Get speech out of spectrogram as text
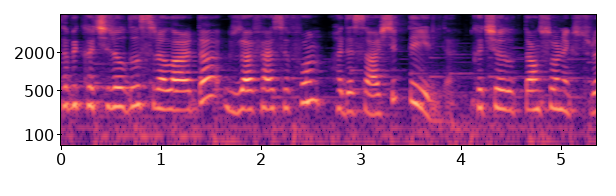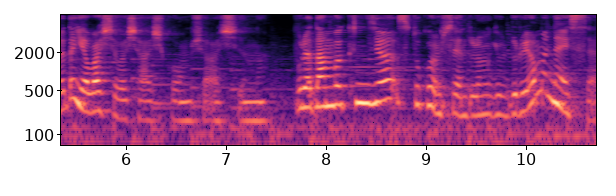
Tabi kaçırıldığı sıralarda güzel Persephone Hades'e aşık değildi. Kaçırıldıktan sonraki sürede yavaş yavaş aşık olmuş aşığına. Buradan bakınca Stockholm sendromu gibi duruyor ama neyse.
